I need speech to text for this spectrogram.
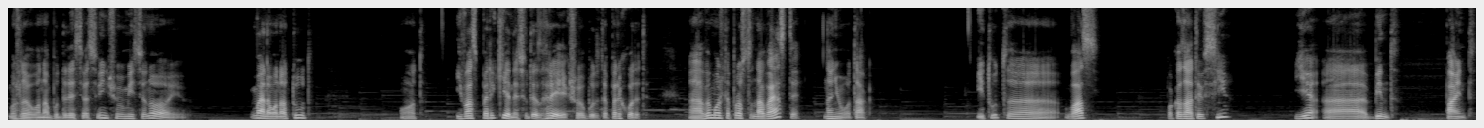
Можливо, вона буде десь в іншому місці. Ну, в мене вона тут. От. І вас перекине сюди з гри, якщо ви будете переходити. Е, ви можете просто навести на нього так. І тут е, вас показати всі є е, bind, bind.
